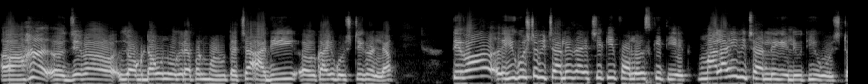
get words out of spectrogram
हा जेव्हा लॉकडाऊन वगैरे आपण म्हणू त्याच्या आधी काही गोष्टी घडल्या. तेव्हा ही गोष्ट विचारली जायची की फॉलोअर्स किती आहेत? मलाही विचारली गेली होती ही गोष्ट.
